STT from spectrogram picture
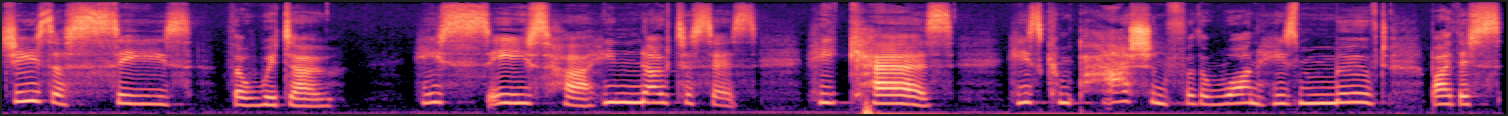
Jesus sees the widow. He sees her. He notices. He cares. He's compassion for the one. He's moved by this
